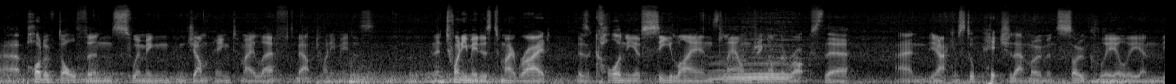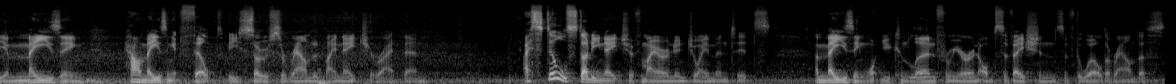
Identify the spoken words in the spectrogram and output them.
a pod of dolphins swimming and jumping to my left, about 20 meters. And then 20 meters to my right, there's a colony of sea lions lounging on the rocks there. And you know, I can still picture that moment so clearly and the amazing, how amazing it felt to be so surrounded by nature right then. I still study nature for my own enjoyment. It's amazing what you can learn from your own observations of the world around us.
